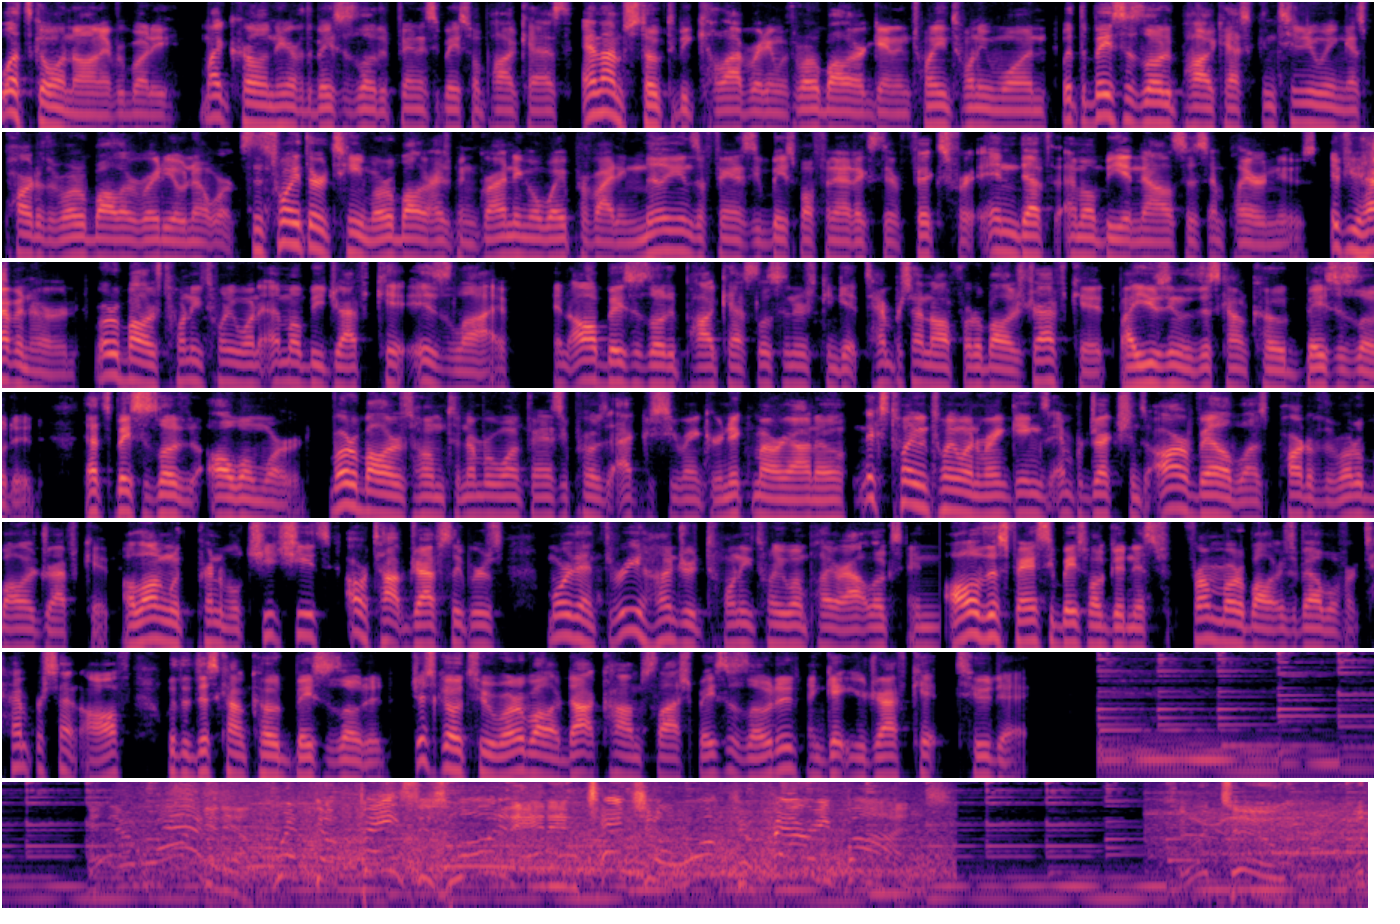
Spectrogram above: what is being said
What's going on, everybody? Mike Curlin here of the Bases Loaded Fantasy Baseball Podcast, and I'm stoked to be collaborating with Rotoballer again in 2021 with the Bases Loaded Podcast continuing as part of the Rotoballer Radio Network. Since 2013, Rotoballer has been grinding away, providing millions of fantasy baseball fanatics their fix for in-depth MLB analysis and player news. If you haven't heard, Rotoballer's 2021 MLB Draft Kit is live and all Bases Loaded podcast listeners can get 10% off Rotoballer's draft kit by using the discount code Bases Loaded. That's Bases Loaded, all one word. Rotoballer is home to number one Fantasy Pros accuracy ranker Nick Mariano. Nick's 2021 rankings and projections are available as part of the Rotoballer draft kit, along with printable cheat sheets, our top draft sleepers, more than 300 2021 player outlooks, and all of this fantasy baseball goodness from Rotoballer is available for 10% off with the discount code Bases Loaded. Just go to rotoballer.com slash bases loaded and get your draft kit today.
